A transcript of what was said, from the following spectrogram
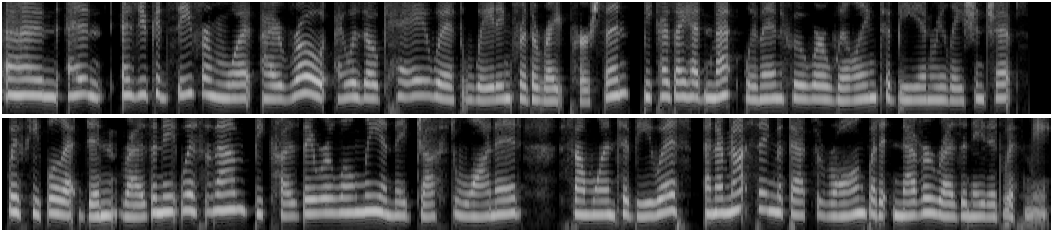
And, and as you could see from what I wrote, I was okay with waiting for the right person because I had met women who were willing to be in relationships with people that didn't resonate with them because they were lonely and they just wanted someone to be with. And I'm not saying that that's wrong, but it never resonated with me.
